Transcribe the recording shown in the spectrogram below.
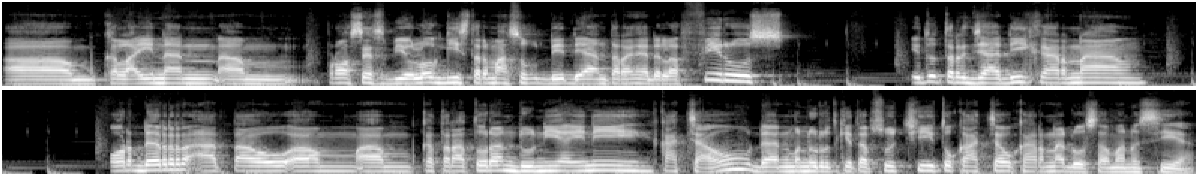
um, kelainan um, proses biologis termasuk di, di antaranya adalah virus, itu terjadi karena order atau um, um, keteraturan dunia ini kacau dan menurut kitab suci itu kacau karena dosa manusia.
